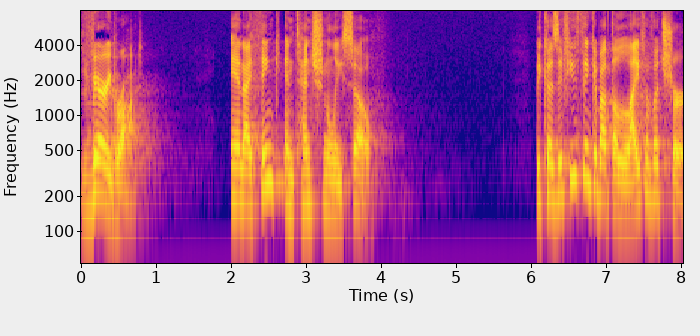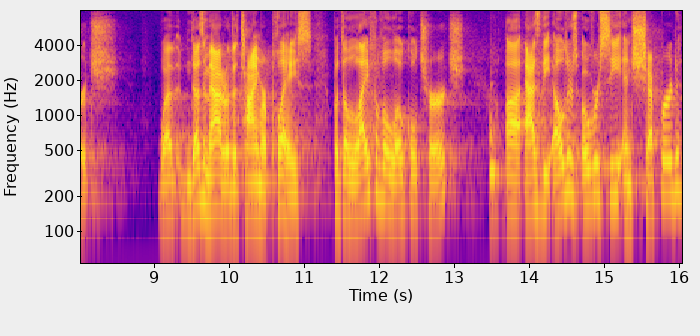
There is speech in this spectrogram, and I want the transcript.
very broad. And I think intentionally so. Because if you think about the life of a church, well, it doesn't matter the time or place, but the life of a local church, uh, as the elders oversee and shepherd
